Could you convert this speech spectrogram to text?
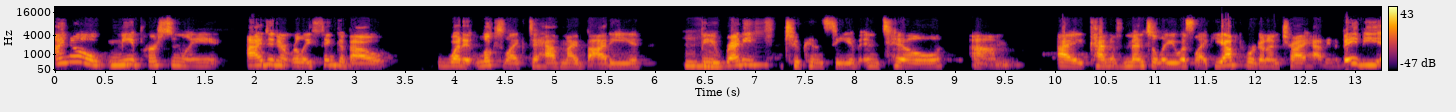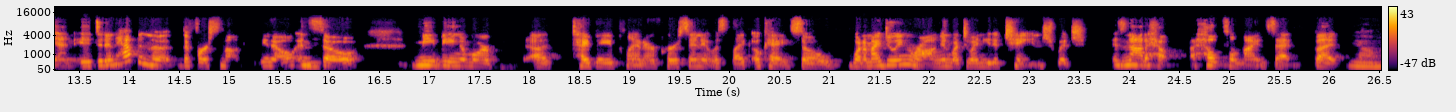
I know me personally, I didn't really think about what it looked like to have my body mm-hmm. be ready to conceive until um, I kind of mentally was like, yep, we're going to try having a baby. And it didn't happen the, the first month, you know? And mm-hmm. so, me being a more uh, type A planner person, it was like, okay, so what am I doing wrong and what do I need to change? Which is not a, help, a helpful mindset. But yeah.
